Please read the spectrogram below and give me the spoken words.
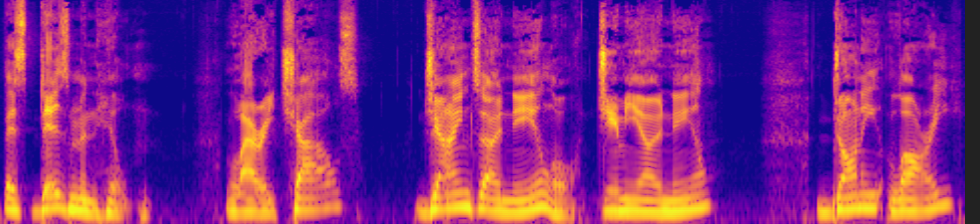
There's Desmond Hilton. Larry Charles. James O'Neill or Jimmy O'Neill. Donnie Laurie.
